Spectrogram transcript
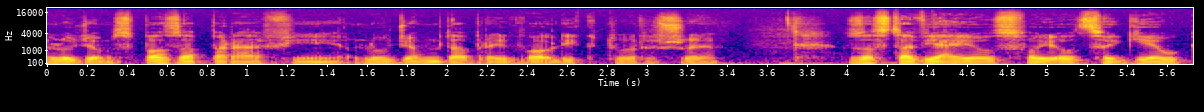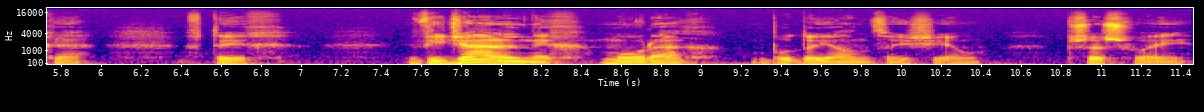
ludziom spoza parafii, ludziom dobrej woli, którzy zostawiają swoją cegiełkę w tych widzialnych murach budującej się przyszłej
